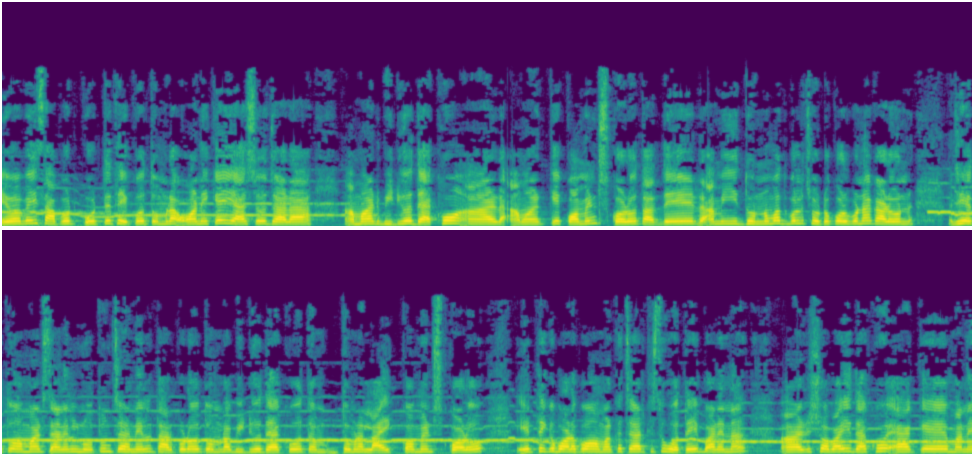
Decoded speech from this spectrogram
এভাবেই সাপোর্ট করতে থেকো। তোমরা অনেকেই আসো যারা আমার ভিডিও দেখো আর আমাকে কমেন্টস করো। তাদের আমি ধন্যবাদ বলে ছোট করব না, কারণ যেহেতু আমার চ্যানেল নতুন চ্যানেল তারপরেও তোমরা ভিডিও দেখো, তোম- তোমরা লাইক কমেন্টস করো। এর থেকে বড় পাওয়া আমার কাছে আর কিছু হতেই পারে না। আর সবাই দেখো, এক মানে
